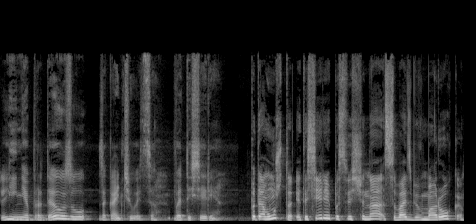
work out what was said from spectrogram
линия про Деузу заканчивается в этой серии. Потому что эта серия посвящена свадьбе в Марокко,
